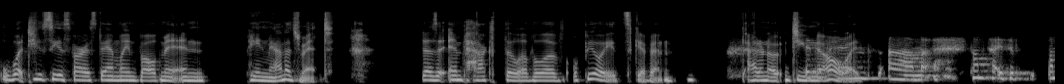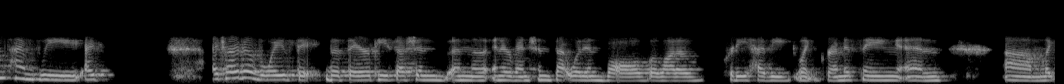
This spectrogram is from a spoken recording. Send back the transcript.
what do you see as far as family involvement in pain management? Does it impact the level of opioids given? I don't know. Do you it know? Um, sometimes, sometimes we, I, I try to avoid the, the therapy sessions and the interventions that would involve a lot of pretty heavy, like grimacing and um, like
